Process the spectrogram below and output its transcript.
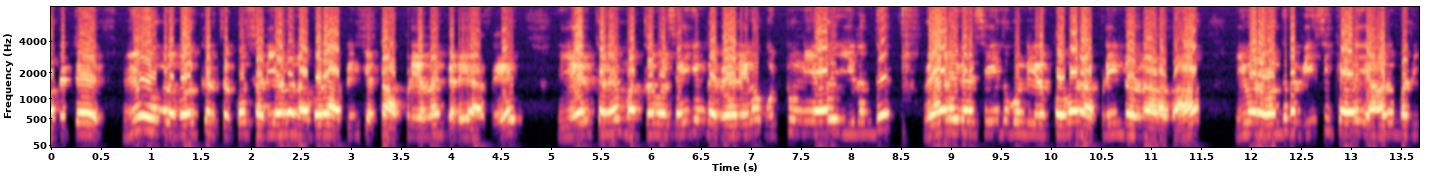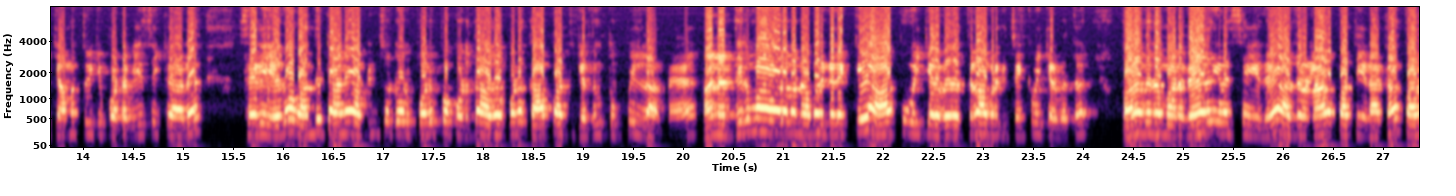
வந்துட்டு வியூவங்களை வகுக்கிறதுக்கோ சரியான நபரா அப்படின்னு கேட்டா அப்படியெல்லாம் கிடையாது. ஏற்கனவே மற்றவர் செய்கின்ற வேலையில ஒட்டுண்ணியாக இருந்து வேலைகளை செய்து கொண்டு இருப்பவர் அப்படின்றதுனாலதான் இவரை வந்து விசிக்கால யாரும் மதிக்காம தூக்கி போட்ட விசிக்கால சரி ஏதோ வந்துட்டானே அப்படின்னு சொல்லிட்டு ஒரு பொறுப்பை கொடுத்து அதை கூட காப்பாத்திக்கிறதுக்கு துப்பு இல்லாம ஆனா திருமாவளவன் அவர்களுக்கு ஆப்பு வைக்கிற விதத்துல அவருக்கு செக் வைக்கிற விதத்துல பல விதமான வேலைகளை செய்து அதனால பாத்தீங்கன்னாக்கா பல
